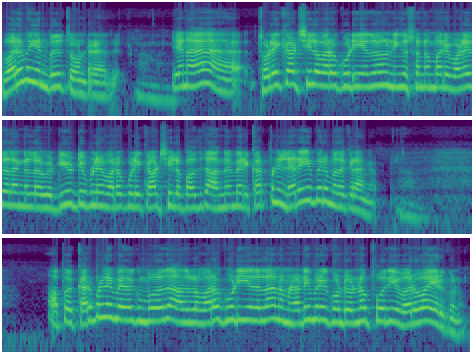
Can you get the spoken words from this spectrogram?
வறுமை என்பது தோன்றாது. ஏன்னா தொலைக்காட்சியில் வரக்கூடியதும் நீங்கள் சொன்ன மாதிரி வலைதளங்களில் யூடியூப்லேயும் வரக்கூடிய காட்சியில் பார்த்துட்டு அந்த மாதிரி கற்பனை நிறைய பேர் மிதக்கிறாங்க. அப்போ கற்பனை மிதக்கும்போது அதில் வரக்கூடியதெல்லாம் நம்ம நடைமுறை கொண்டு வரணும் போதிய வருவாய் இருக்கணும்.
